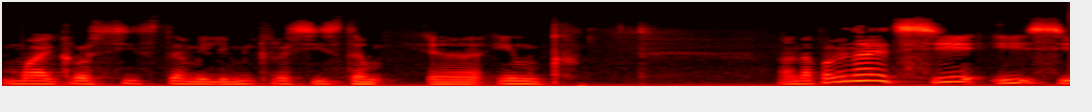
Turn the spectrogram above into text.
Microsystem или Microsystem uh, Inc., напоминает C и C++.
